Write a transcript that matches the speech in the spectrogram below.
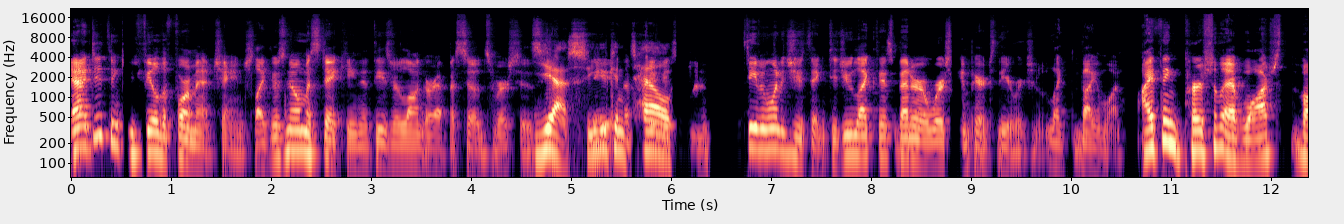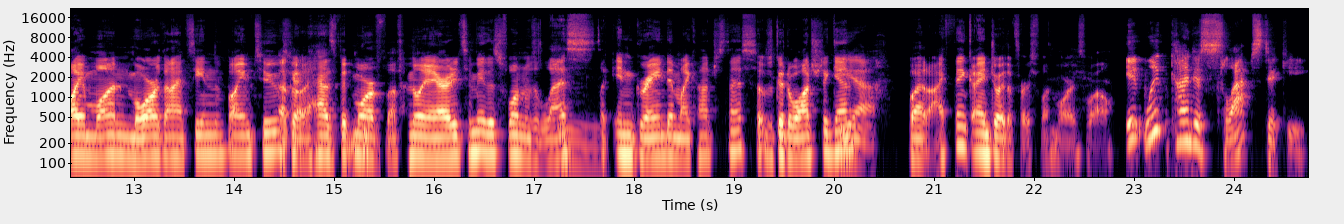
Yeah, I did think you feel the format change. Like, there's no mistaking that these are longer episodes versus. Yes, so the- you can tell. Previous one. Steven, what did you think? Did you like this better or worse compared to the original, like Volume One? I think personally, I've watched Volume One more than I've seen Volume Two, Okay. so it has a bit more of a familiarity to me. This one was less Mm. like ingrained in my consciousness, so it was good to watch it again. Yeah, But I think I enjoy the first one more as well. it went kind of slapsticky.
